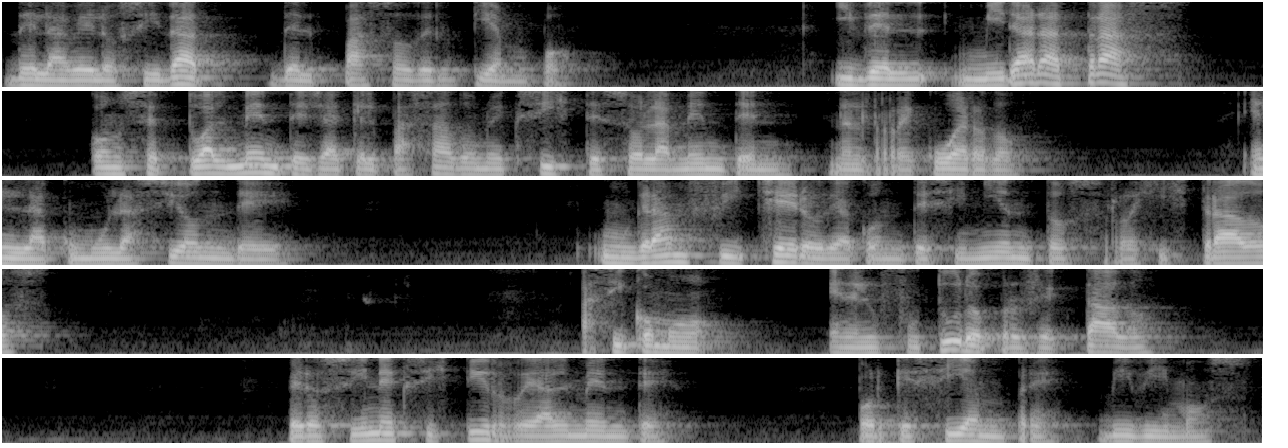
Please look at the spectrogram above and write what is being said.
de la velocidad del paso del tiempo. Y del mirar atrás conceptualmente, ya que el pasado no existe solamente en, el recuerdo, en la acumulación de un gran fichero de acontecimientos registrados, así como en el futuro proyectado, pero sin existir realmente, porque siempre vivimos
